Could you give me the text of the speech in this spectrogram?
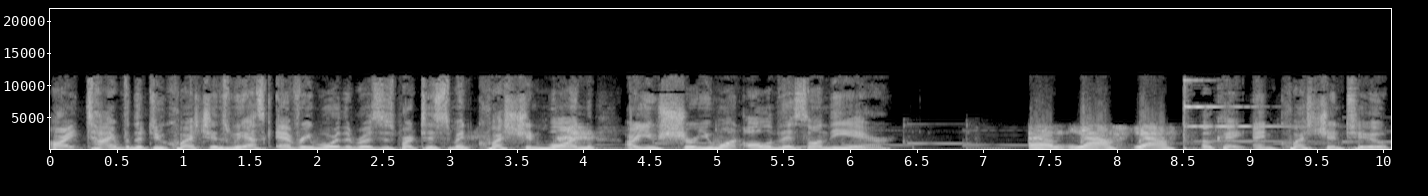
All right, time for the two questions we ask every War of the Roses participant. Question one Are you sure you want all of this on the air? Um, yeah, yeah. Okay, and question two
